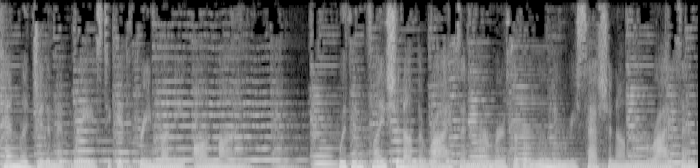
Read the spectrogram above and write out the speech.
10 legitimate ways to get free money online. With inflation on the rise and murmurs of a looming recession on the horizon,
